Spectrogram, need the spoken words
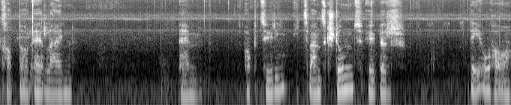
Qatar Airline ähm, ab Zürich in 20 Stunden über DOH.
